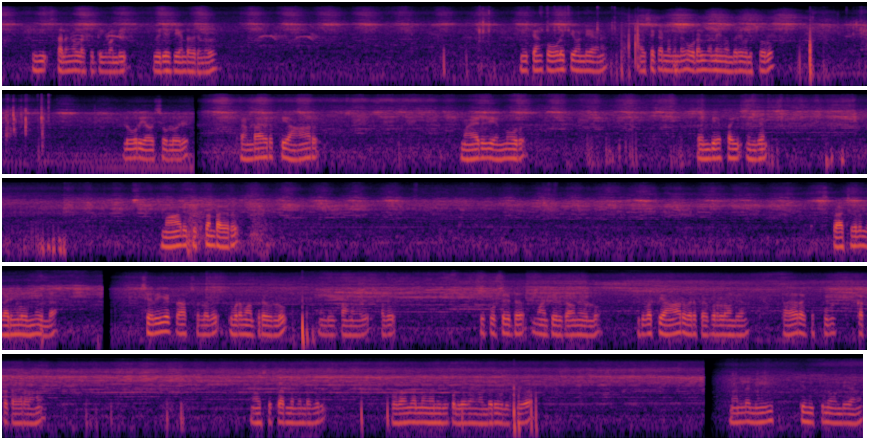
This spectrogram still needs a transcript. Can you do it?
ഈ സ്ഥലങ്ങളിലൊക്കെ ഈ വണ്ടി വീഡിയോ ചെയ്യേണ്ടി വരുന്നത്. നീറ്റ് ആൻഡ് ക്വാളിറ്റി വണ്ടിയാണ്. ആവശ്യക്കാരുണ്ടെന്നുണ്ടെങ്കിൽ ഉടൻ തന്നെ ഈ നമ്പറെ വിളിച്ചോളൂ. ലോറി ആവശ്യമുള്ളവർ രണ്ടായിരത്തി ആറ് മാരുതി എണ്ണൂറ് M B F I engine നാല് പുത്തൻ ടയറ്. സ്ക്രാച്ചുകളും കാര്യങ്ങളും ഒന്നുമില്ല. ചെറിയ ക്രാക്സ് ഉള്ളത് ഇവിടെ മാത്രമേ ഉള്ളൂ. ഈ കാണുന്നത് അത് പൊട്ടിയിട്ട് മാറ്റിയെടുക്കാവുന്നേ ഉള്ളൂ. ഇരുപത്തി ആറ് വരെ പേപ്പറുള്ള വണ്ടിയാണ്. ടയറൊക്കെ ഫുൾ കട്ട ടയറാണ് ആവശ്യക്കാരനെന്നുണ്ടെങ്കിൽ ഉടൻ തന്നെ ഞാനിത് കൊടുത്തേക്കുന്ന നമ്പറിൽ വിളിക്കുക. നല്ല നീറ്റ് നിൽക്കുന്ന വണ്ടിയാണ്.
